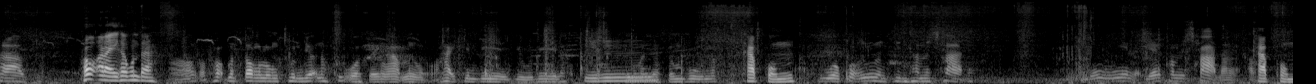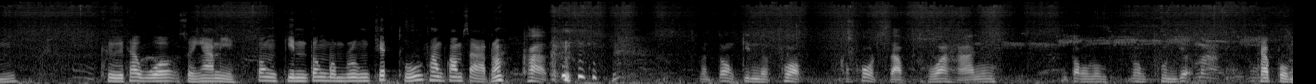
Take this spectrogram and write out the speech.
ครับ เพราะอะไรครับคุณตา อ๋อ ก็เพราะมันต้องลงทุนเยอะเนอะวัวสวยงามมันก็ให้กินดีอยู่ดีนะอืคือมันมจะสมบูรณ์เนอะครับผม วัวพวกนี้มันกินธรรมชาตินะเลี้ยงอย่างนี้แหละเลี้ยงธรรมชาตินั่นแหละครับ ครับผม คือถ้าวัวสวยงามนี่ ต้องกินต้องบำรุงเช็ดถูทำความสะอาดเนาะ ครับ มันต้องกินแบบพวกข้าวโพดสับหัวอาหารนี่มันต้องลงลงทุนเยอะมาก ครับผม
